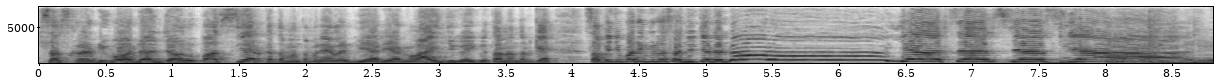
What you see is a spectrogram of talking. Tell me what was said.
subscribe di bawah dan jangan lupa share ke teman-teman yang lain biar yang lain juga ikutan nonton oke okay? sampai jumpa di video selanjutnya dadah yes yes yes yes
